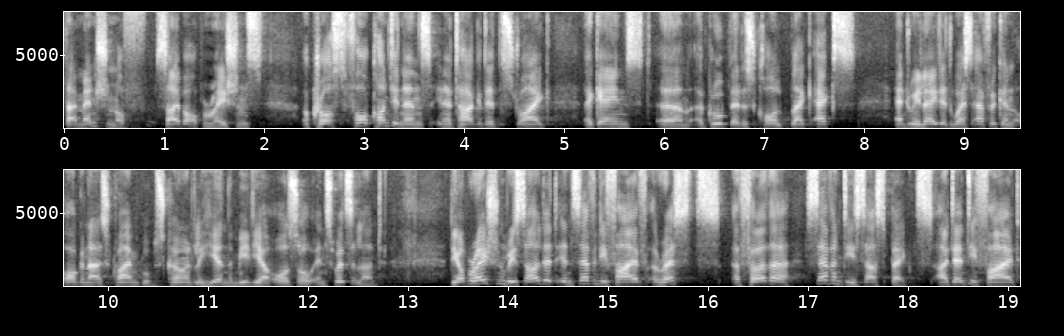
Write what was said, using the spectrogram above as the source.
dimension of cyber operations across four continents in a targeted strike against um, a group that is called Black Axe and related West African organized crime groups, currently here in the media also in Switzerland. The operation resulted in 75 arrests, a further 70 suspects identified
